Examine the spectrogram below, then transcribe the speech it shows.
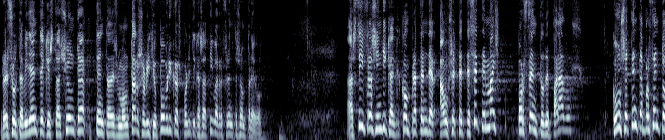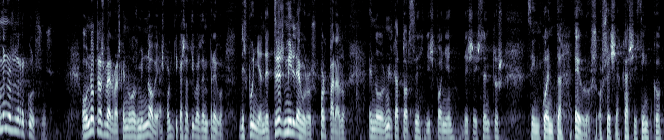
Resulta evidente que esta xunta tenta desmontar o servicio público e as políticas activas referentes ao emprego As cifras indican que compre atender a un 77 máis por cento de parados con un 70% menos de recursos. Ou noutras verbas que no 2009 as políticas activas de emprego dispuñan de 3.000 euros por parado e no 2014 dispoñen de 650 euros, ou seja, casi cinco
